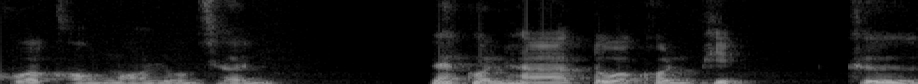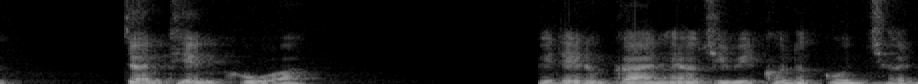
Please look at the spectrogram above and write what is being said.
ครัวของหมอหลวงเฉิน และค้นหาตัวคนผิด คือเจินเทียนขัว ไม่ได้ต้องการให้เอาชีวิตคนตระกูลเฉิน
